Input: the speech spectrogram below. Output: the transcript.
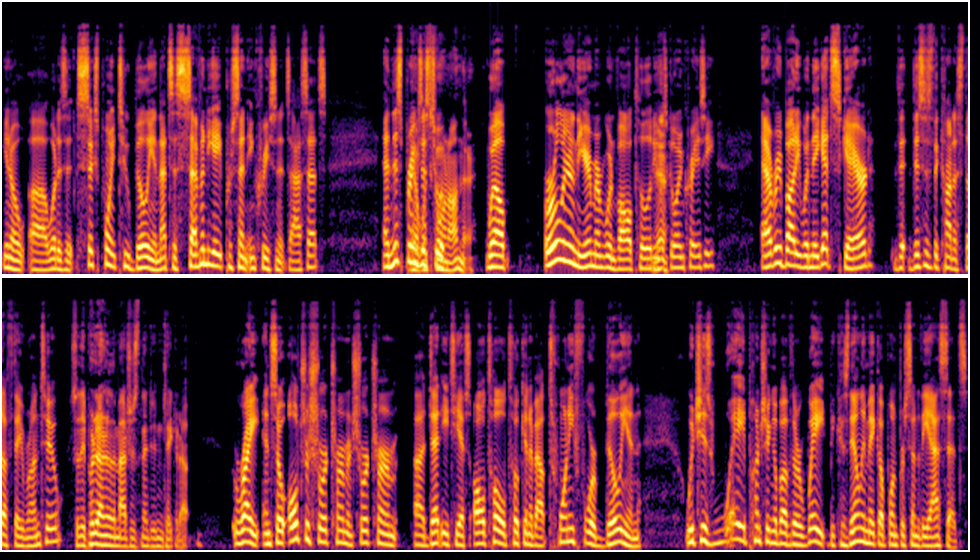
you know, uh, what is it, six point two billion? That's a seventy eight percent increase in its assets. And this brings Yeah, us what's to going a, on there? Well, earlier in the year, remember when volatility Yeah. was going crazy? Everybody, when they get scared, th- this is the kind of stuff they run to. So they put it under the mattress and they didn't take it up. Right. And so ultra short term and short term uh, debt ETFs all told took in about 24 billion, which is way punching above their weight because they only make up 1% of the assets.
